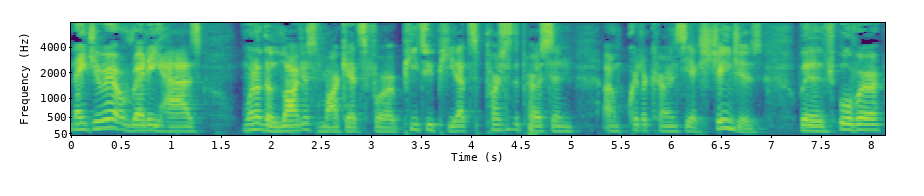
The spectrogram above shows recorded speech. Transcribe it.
Nigeria already has one of the largest markets for P2P, that's person to person cryptocurrency exchanges, with over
